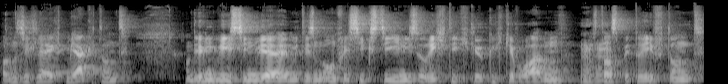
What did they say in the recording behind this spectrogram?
was man sich leicht merkt und und irgendwie sind wir mit diesem On360 nie so richtig glücklich geworden, was mhm. das betrifft. Und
